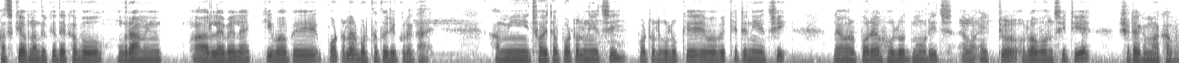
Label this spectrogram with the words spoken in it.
আজকে আপনাদেরকে দেখাবো গ্রামীণ লেভেলে কীভাবে পটলের ভর্তা তৈরি করে খায়। আমি ছয়টা পটল নিয়েছি, পটলগুলোকে এভাবে কেটে নিয়েছি। নেওয়ার পরে হলুদ মরিচ এবং একটু লবণ ছিটিয়ে সেটাকে মাখাবো।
